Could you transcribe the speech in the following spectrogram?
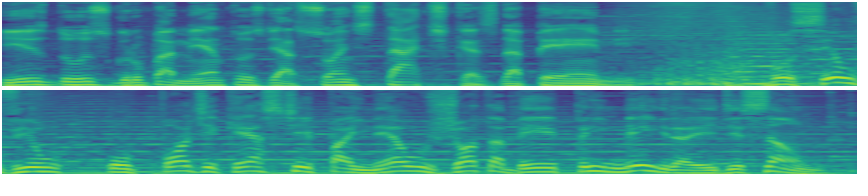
e dos grupamentos de ações táticas da PM. Você ouviu o podcast Painel JB, primeira edição.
